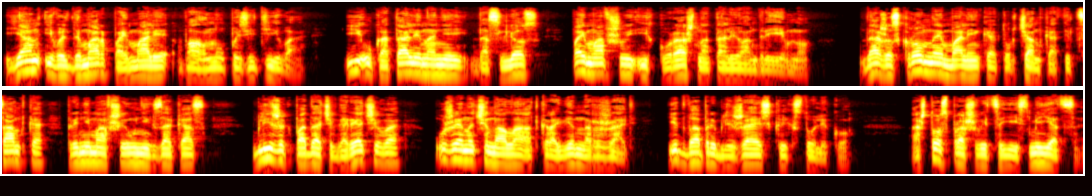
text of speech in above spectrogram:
Ян и Вальдемар поймали волну позитива и укатали на ней до слез поймавшую их кураж Наталью Андреевну. Даже скромная маленькая турчанка-официантка, принимавшая у них заказ, ближе к подаче горячего, уже начинала откровенно ржать, едва приближаясь к их столику. А что, спрашивается, ей смеяться,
